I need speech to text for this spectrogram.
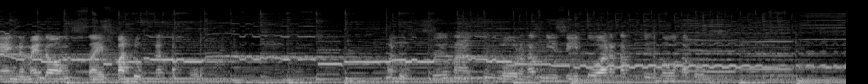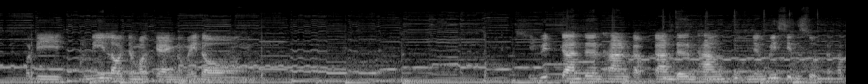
กงหน่อไม้ดองใส่ปลาดุกนะครับผมปลาดุกซื้อมาครึ่งโลนะครับ มีสี่ตัวนะครับครึ่งโลครับผมพอดีวันนี้เราจะมาแกงหน่อไม้ดอง ชีวิตการเดินทางกับการเดินทางผมยังไม่สิ้นสุดนะครับ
